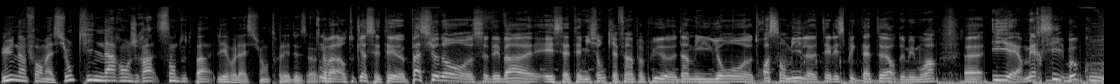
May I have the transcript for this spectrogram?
Une information qui n'arrangera sans doute pas les relations entre les deux hommes. Voilà, en tout cas, c'était euh, passionnant euh, ce débat et cette émission qui a fait un peu plus euh, d'un million euh, 300 000 téléspectateurs de mémoire euh, hier. Merci beaucoup.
